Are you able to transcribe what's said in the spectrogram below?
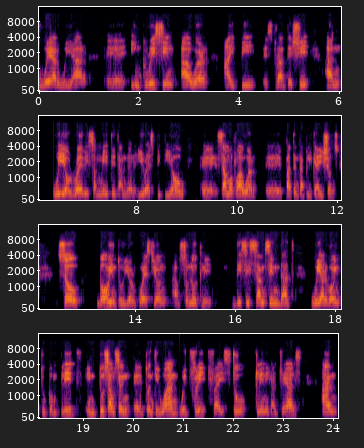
where we are uh, increasing our IP strategy and we already submitted under USPTO uh, some of our uh, patent applications. So going to your question, absolutely. This is something that we are going to complete in 2021 with three phase two clinical trials and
